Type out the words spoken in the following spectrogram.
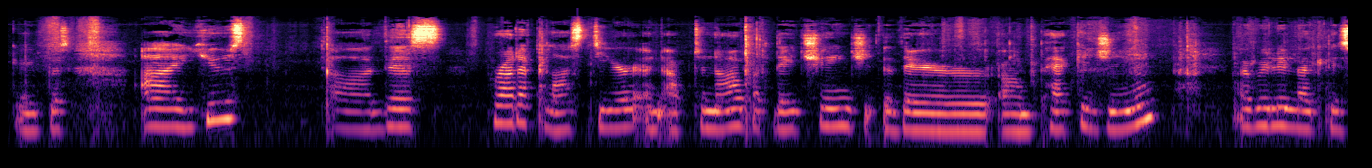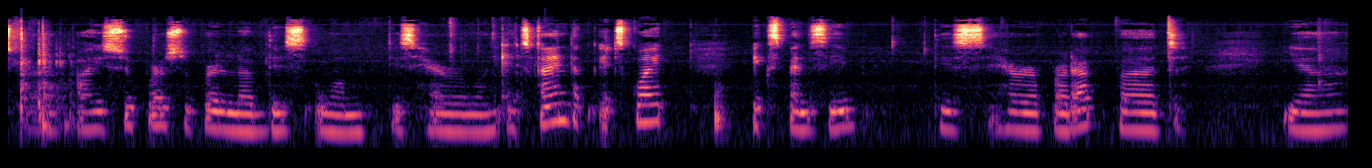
okay because I used uh, this product last year and up to now but they changed their um, packaging I really like this product. I super super love this one, this Hera one. It's kind of it's quite expensive, this Hera product, but yeah,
